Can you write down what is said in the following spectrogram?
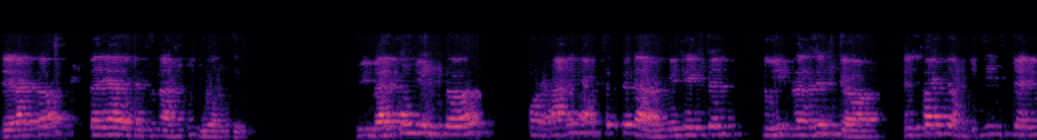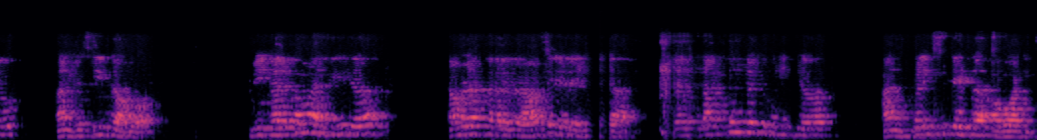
Director, Periyar International University. We welcome you, sir, for having accepted our invitation to be present here despite your busy schedule and receive the award. We welcome our leader, Tamara Kalagar Asiriyar Ayya, who has consented to be here and felicitate the awardee.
